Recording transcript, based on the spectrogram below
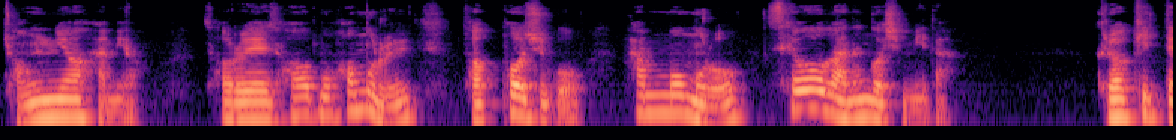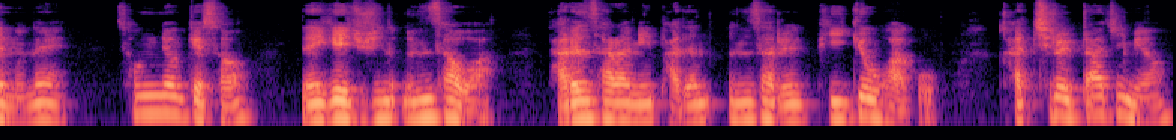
격려하며 서로의 허물을 덮어주고 한 몸으로 세워가는 것입니다. 그렇기 때문에 성령께서 내게 주신 은사와 다른 사람이 받은 은사를 비교하고 가치를 따지며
